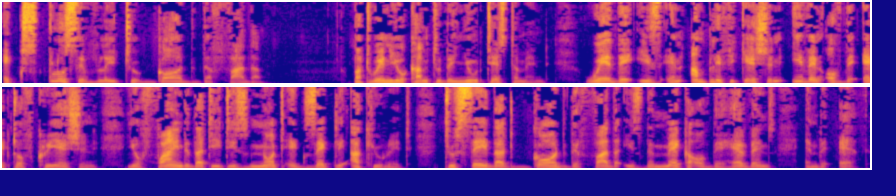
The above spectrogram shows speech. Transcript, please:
exclusively to God the Father. But when you come to the New Testament, where there is an amplification even of the act of creation, you find that it is not exactly accurate to say that God the Father is the maker of the heavens and the earth.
